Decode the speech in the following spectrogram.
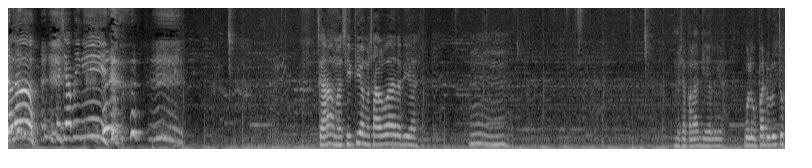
Halo, tete siapa ini? Sekarang sama Siti sama Salwa tadi ya. Hmm. Sama siapa lagi ya lu ya? Gue lupa dulu tuh.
